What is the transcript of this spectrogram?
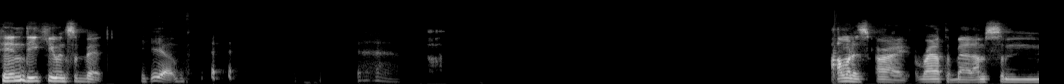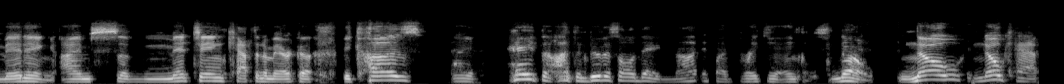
Pin, DQ, and submit. Yep. I want to. All right, right off the bat, I'm submitting. I'm submitting Captain America because I hate that I can do this all day. Not if I break your ankles. No, no, no cap,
